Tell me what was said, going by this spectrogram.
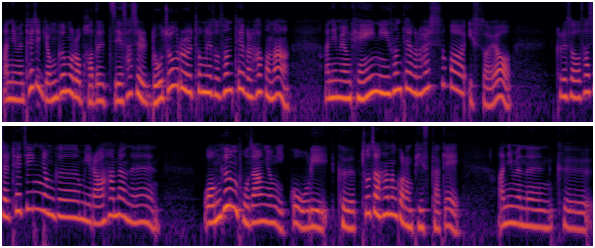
아니면 퇴직연금으로 받을지 사실 노조를 통해서 선택을 하거나 아니면 개인이 선택을 할 수가 있어요. 그래서 사실 퇴직연금이라 하면은 원금 보장형이 있고 우리 그 투자하는 거랑 비슷하게 아니면은 그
